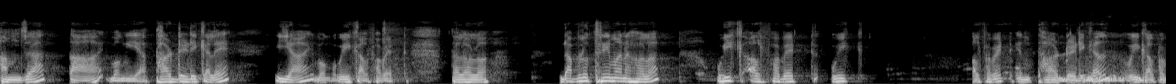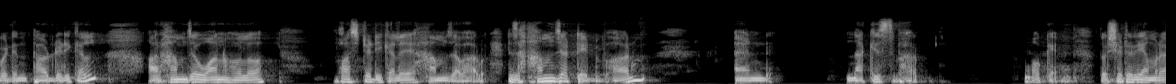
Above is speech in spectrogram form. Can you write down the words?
হামজা, তা এবং ইয়া। থার্ড রেডিকালে ইয়া এবং উইক আলফাবেট তাহলে হলো ডাব্লু থ্রি মানে হলো weak alphabet weak alphabet in third radical weak alphabet in third radical আর হামজা ওয়ান হলো ফার্স্ট রেডিকালে হামজা ভার্ব ইট ইজ হামজা টেড ভার্ব অ্যান্ড নাকিস ভার্ব ওকে তো সেটারই আমরা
